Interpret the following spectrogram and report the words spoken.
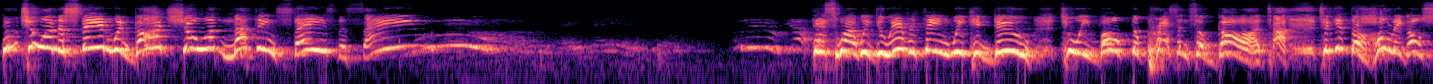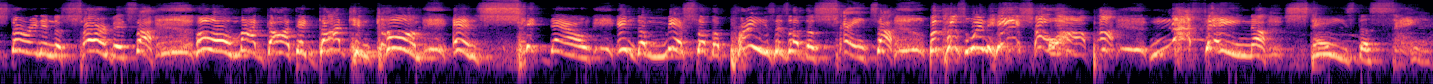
Don't you understand when God show up, nothing stays the same? That's why we do everything we can do to evoke the presence of God, uh, to get the Holy Ghost stirring in the service. Uh, oh my God, that God can come and sit down in the midst of the praises of the saints. Uh, because when He show up, nothing stays the same.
